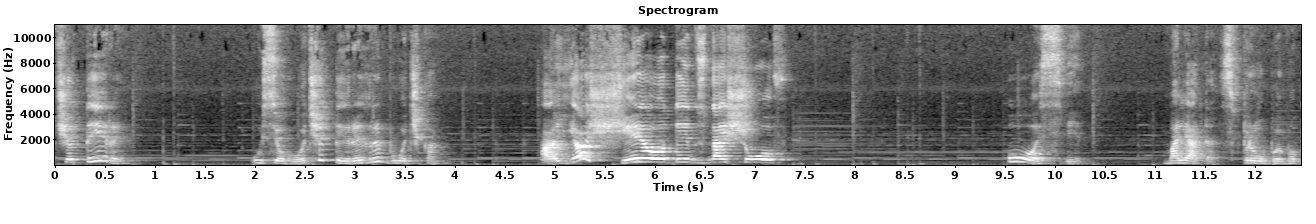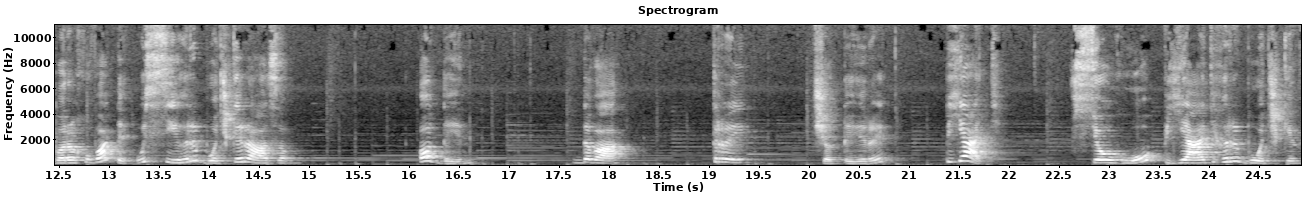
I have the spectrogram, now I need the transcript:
чотири. Усього чотири грибочка. А я ще один знайшов. Ось він. Малята, спробуємо порахувати усі грибочки разом. Один, два, три, чотири, п'ять. Всього п'ять грибочків.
